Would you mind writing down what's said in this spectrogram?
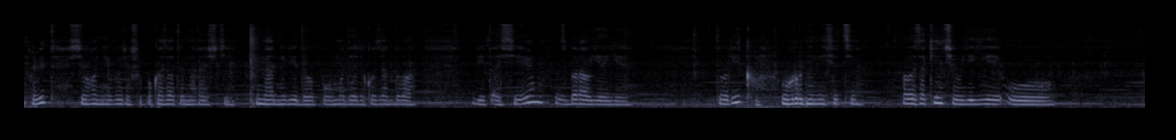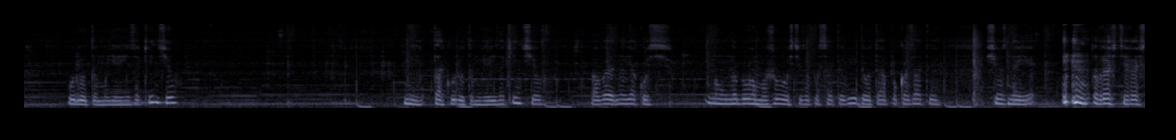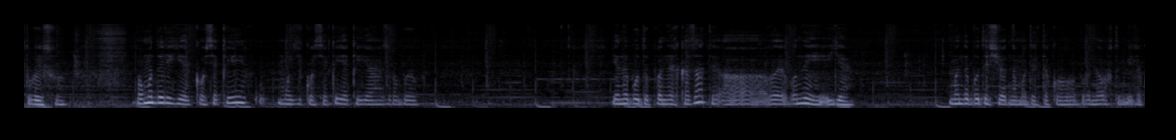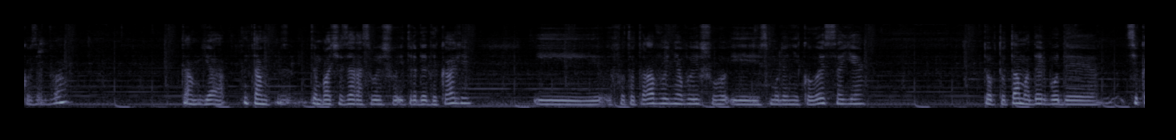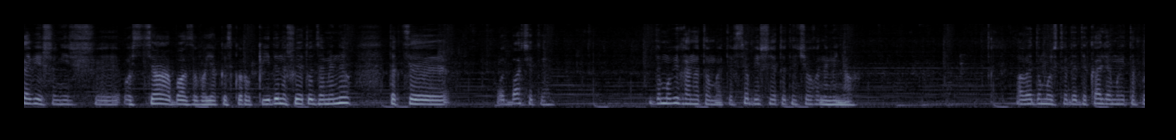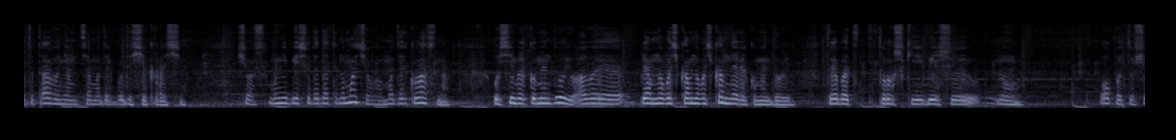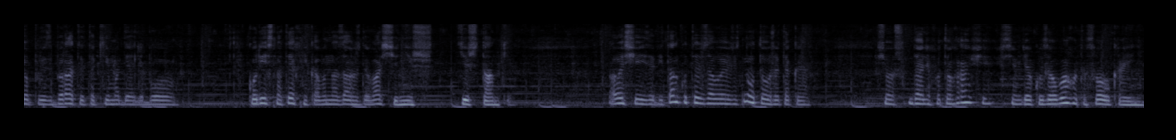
привіт! Сьогодні я вирішив показати нарешті фінальне відео по моделі Козак 2 від ICM. Збирав я її торік у грудні місяці, але закінчив її у, у лютому я її закінчив. Ні, так, у лютому я її закінчив, але ну якось ну, не було можливості записати відео та показати, що з неї врешті-решт вийшло. По моделі є косяки, мої косяки, які я зробив. Я не буду про них казати, але вони є. У мене буде ще одна модель такого броневого автомобіля Козак 2. Там я, там, тим паче, зараз вийшло і 3D декалі, і фототравлення вийшло, і смоляні колеса є. Тобто та модель буде цікавіша, ніж е, ось ця базова якість коробки. Єдине, що я тут замінив, так це, от бачите, димові гранатомети. Все більше я тут нічого не міняв. Але думаю, з 3D декалями та фототравленням ця модель буде ще краще. Що ж, мені більше додати нема чого, модель класна. Усім рекомендую, але прям новачкам-новачкам не рекомендую. Треба трошки більше ну, опиту, щоб збирати такі моделі, бо корисна техніка вона завжди важча, ніж ті ж танки. Але ще й від танку теж залежить, ну то вже таке. Що ж, далі фотографії. Всім дякую за увагу та слава Україні!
